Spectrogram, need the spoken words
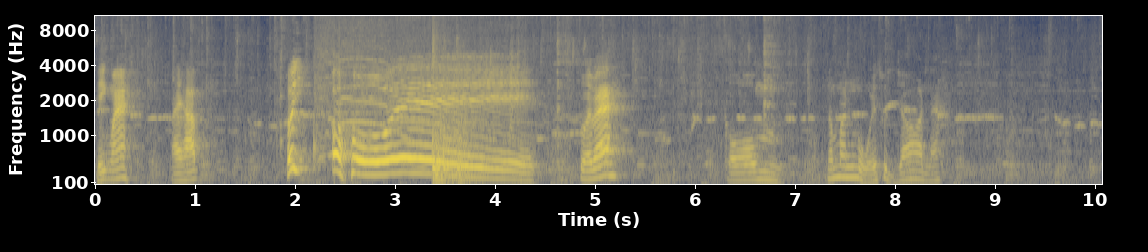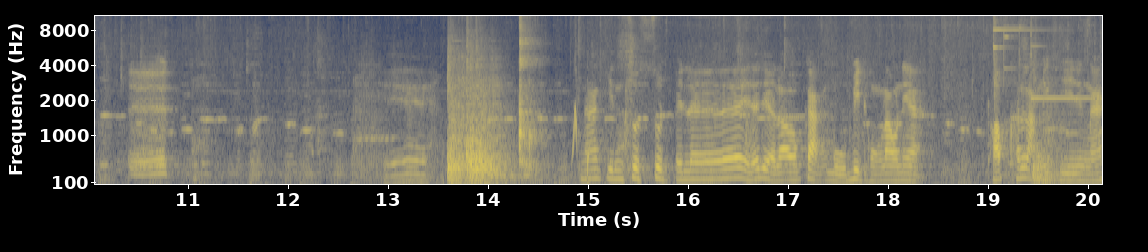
พลิกไหมไปครับ เฮ้ย โอ้โห สวยไหม กลม น้ำมันหมูนี่สุดยอดนะเอ๊ะโอเคน่ากินสุดๆไปเลย แล้วเดี๋ยวเราเอากากหมูบิดของเราเนี่ยท็อปข้างหลังอีกทีนึงนะ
